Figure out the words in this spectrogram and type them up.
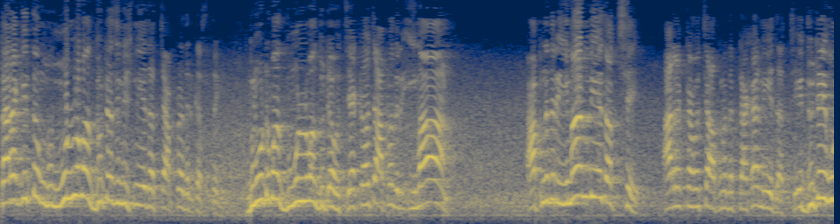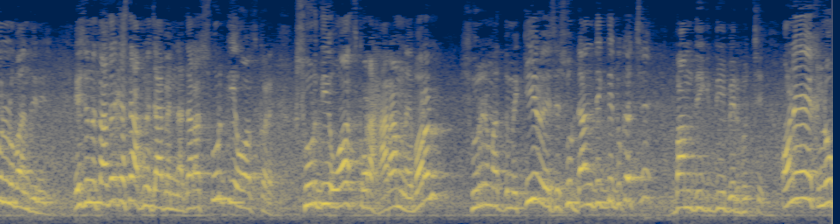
তারা কিন্তু মূল্যবান দুটো জিনিস নিয়ে যাচ্ছে আপনাদের কাছ থেকে। মূল্যবান মূল্যবান দুটো হচ্ছে। একটা হচ্ছে আপনাদের ইমান। আপনাদের ইমান নিয়ে যাচ্ছে। আর একটা হচ্ছে আপনাদের টাকা নিয়ে যাচ্ছে। এই দুটোই মূল্যবান জিনিস। এই জন্য তাদের কাছে আপনি যাবেন না। যারা সুর দিয়ে ওয়াজ করে। সুর দিয়ে ওয়াজ করা হারাম নয়। বরং সুরের মাধ্যমে কি রয়েছে? সুর ডান দিক দিয়ে ঢুকাচ্ছে, বাম দিক দিয়ে বের হচ্ছে। অনেক লোক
